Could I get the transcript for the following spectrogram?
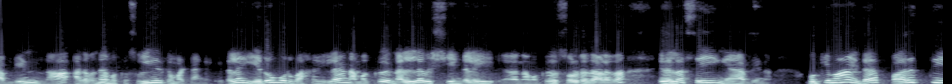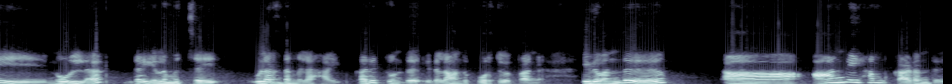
அப்படின்னா அதை வந்து நமக்கு சொல்லியிருக்க மாட்டாங்க. இதெல்லாம் ஏதோ ஒரு வகையில் நமக்கு நல்ல விஷயங்களை நமக்கு சொல்கிறதால தான் இதெல்லாம் செய்யுங்க அப்படின்னா. முக்கியமாக இந்த பருத்தி நூலில் இந்த எலுமிச்சை உலர்ந்த மிளகாய் கரித்துண்டு இதெல்லாம் வந்து கோர்த்து வைப்பாங்க. இது வந்து ஆன்மீகம் கடந்து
